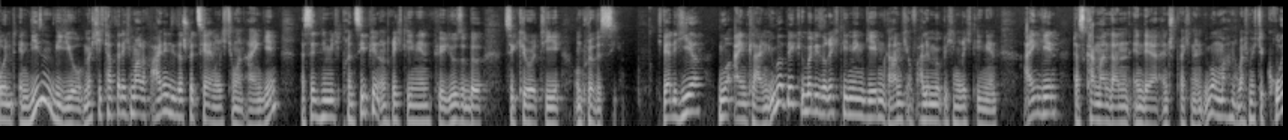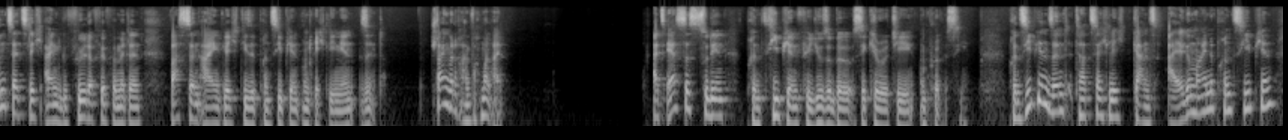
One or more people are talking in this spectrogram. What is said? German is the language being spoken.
Und in diesem Video möchte ich tatsächlich mal auf eine dieser speziellen Richtungen eingehen. Das sind nämlich Prinzipien und Richtlinien für Usable, Security und Privacy. Ich werde hier nur einen kleinen Überblick über diese Richtlinien geben, gar nicht auf alle möglichen Richtlinien eingehen. Das kann man dann in der entsprechenden Übung machen, aber ich möchte grundsätzlich ein Gefühl dafür vermitteln, was denn eigentlich diese Prinzipien und Richtlinien sind. Steigen wir doch einfach mal ein. Als erstes zu den Prinzipien für Usable Security und Privacy. Prinzipien sind tatsächlich ganz allgemeine Prinzipien,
